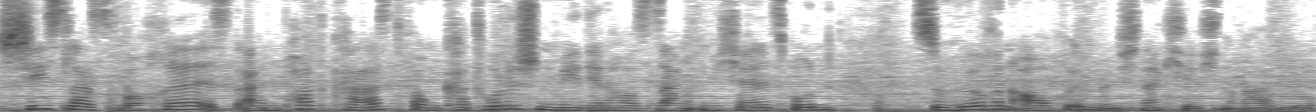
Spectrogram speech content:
Schießlers Woche ist ein Podcast vom katholischen Medienhaus St. Michaelsbund, zu hören auch im Münchner Kirchenradio.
